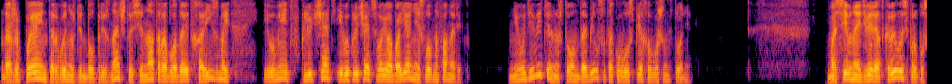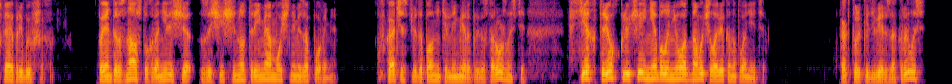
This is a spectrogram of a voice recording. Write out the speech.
Даже Пейнтер вынужден был признать, что сенатор обладает харизмой и умеет включать и выключать свое обаяние, словно фонарик. Неудивительно, что он добился такого успеха в Вашингтоне. Массивная дверь открылась, пропуская прибывших. Пейнтер знал, что хранилище защищено тремя мощными запорами. В качестве дополнительной меры предосторожности всех трех ключей не было ни у одного человека на планете. Как только дверь закрылась,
